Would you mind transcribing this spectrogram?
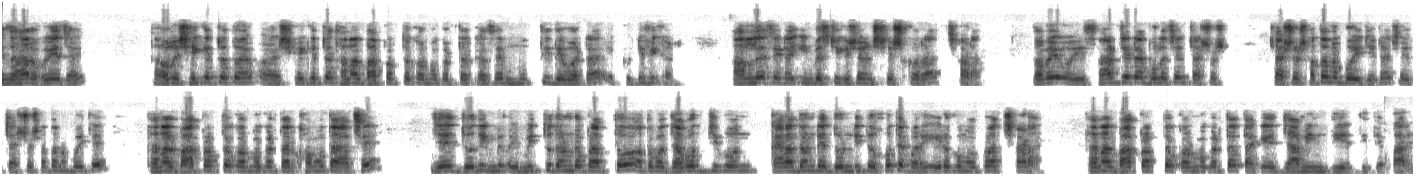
এজাহার হয়ে যায় তাহলে সেক্ষেত্রে তো সেক্ষেত্রে থানার ভারপ্রাপ্ত কর্মকর্তার কাছে মুক্তি দেওয়াটা একটু ডিফিকাল্ট আনলেস এটা ইনভেস্টিগেশন শেষ করা ছাড়া। তবে ওই স্যার যেটা বলেছেন চারশো চারশো সাতানব্বই যেটা, সে চারশো সাতানব্বইতে থানার ভারপ্রাপ্ত কর্মকর্তার ক্ষমতা আছে যে যদি মি- ওই মৃত্যুদণ্ডপ্রাপ্ত অথবা যাবজ্জীবন কারাদণ্ডে দণ্ডিত হতে পারে, এরকম অপরাধ ছাড়া থানার ভারপ্রাপ্ত কর্মকর্তা তাকে জামিন দিয়ে দিতে পারে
